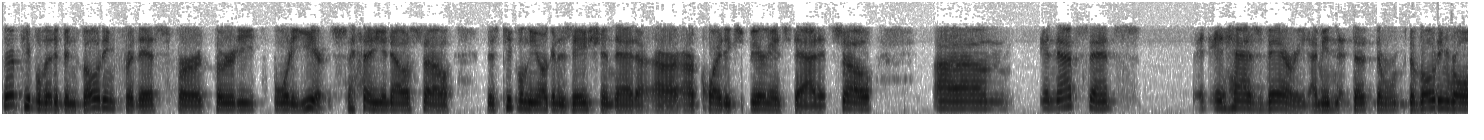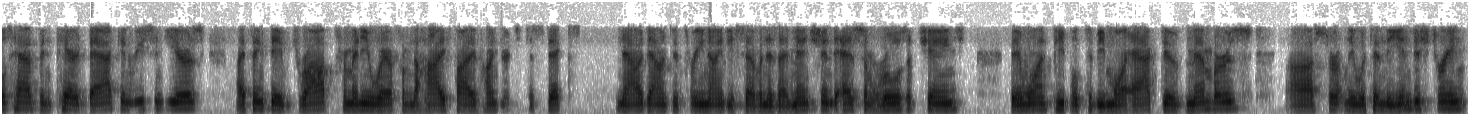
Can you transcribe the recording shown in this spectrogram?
there are people that have been voting for this for 30, 40 years, you know, so there's people in the organization that are, are quite experienced at it. So, um, in that sense, it, it has varied. I mean, the, the the voting rolls have been pared back in recent years. I think they've dropped from anywhere from the high 500s to six, now down to 397, as I mentioned, as some rules have changed. They want people to be more active members, uh, certainly within the industry,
